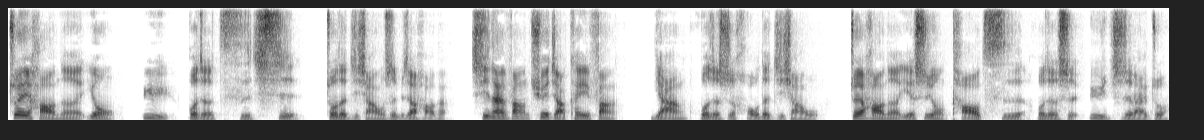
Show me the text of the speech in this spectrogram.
最好呢用玉或者瓷器做的吉祥物是比较好的。西南方缺角可以放羊或者是猴的吉祥物，最好呢也是用陶瓷或者是玉质来做。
